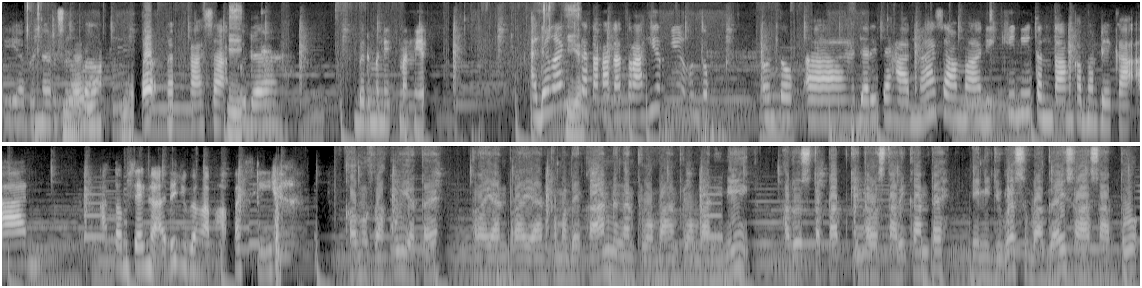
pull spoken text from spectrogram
Iya bener seru banget. Ternyata Nggak kerasa Iya. udah bermenit-menit. Ada nggak Iya. kata-kata terakhir nih untuk untuk eh, dari Tehana sama Diki nih tentang kemerdekaan atau misalnya nggak ada juga nggak apa-apa sih. kalau menurut aku ya teh perayaan-perayaan kemerdekaan dengan perlombaan-perlombaan ini harus tetap kita lestarikan teh ini juga sebagai salah satu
